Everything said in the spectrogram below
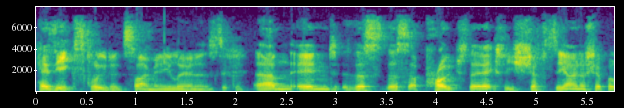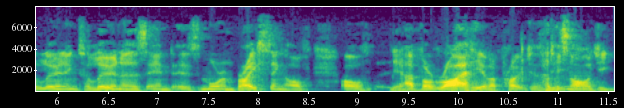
Has excluded so many learners. Um, and this this approach that actually shifts the ownership of learning to learners and is more embracing of of yeah. a variety of approaches and technology,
